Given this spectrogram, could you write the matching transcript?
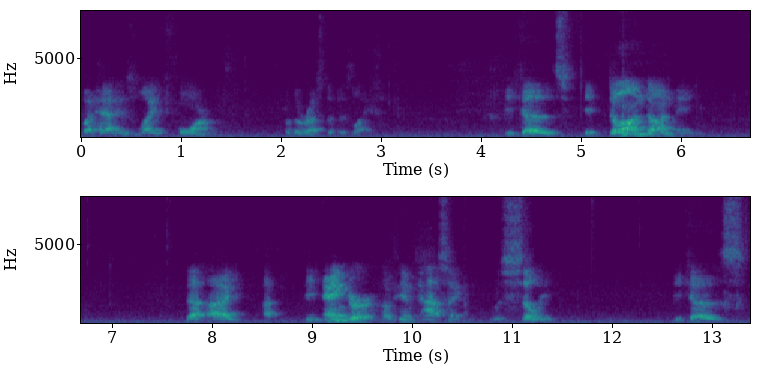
but had his life formed for the rest of his life. Because it dawned on me that I, I the anger of him passing was silly because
